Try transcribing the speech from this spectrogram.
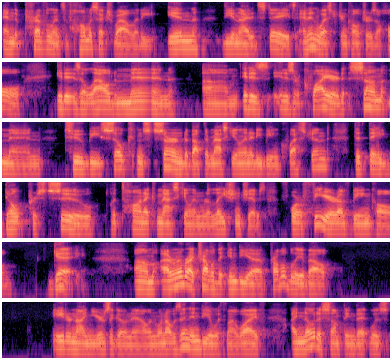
and the prevalence of homosexuality in the United States and in Western culture as a whole, it has allowed men. Um, it is it has required some men to be so concerned about their masculinity being questioned that they don't pursue platonic masculine relationships for fear of being called gay. Um, I remember I traveled to India probably about eight or nine years ago now. And when I was in India with my wife, I noticed something that was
